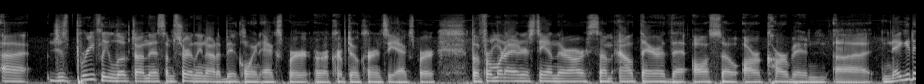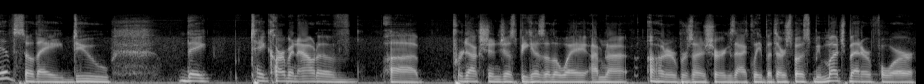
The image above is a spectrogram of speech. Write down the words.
uh, just briefly looked on this. I'm certainly not a Bitcoin expert or a cryptocurrency expert, but from what I understand, there are some out there that also are carbon uh, negative. So they do they take carbon out of uh, production just because of the way I'm not 100% sure exactly, but they're supposed to be much better for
